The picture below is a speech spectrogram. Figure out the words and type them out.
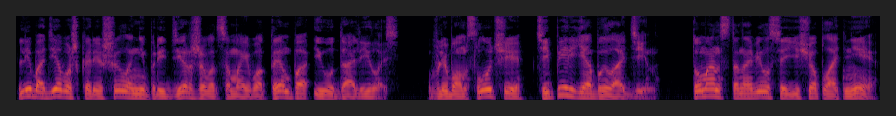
либо девушка решила не придерживаться моего темпа и удалилась. В любом случае, теперь я был один — Туман становился еще плотнее,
